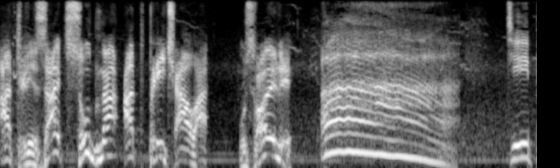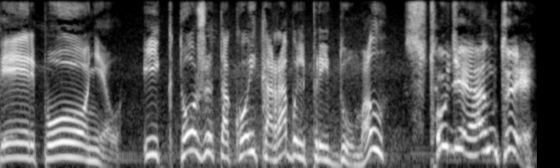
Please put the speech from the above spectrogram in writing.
отвязать судно от причала. Усвоили? А, теперь понял. И кто же такой корабль придумал? Студенты!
